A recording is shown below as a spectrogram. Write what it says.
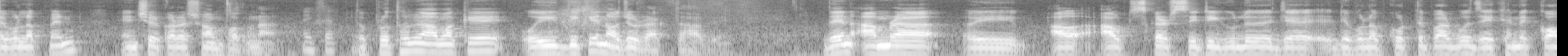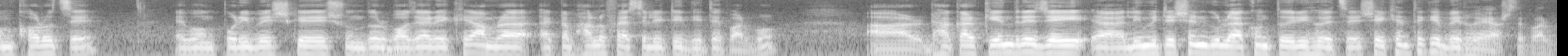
ডেভেলপমেন্ট এনশিওর করা সম্ভব না। তো প্রথমে আমাকে ওই দিকে নজর রাখতে হবে। দেন আমরা ওই আউটস্কার্ট সিটিগুলো যে ডেভেলপ করতে পারব যেখানে কম খরচে এবং পরিবেশকে সুন্দর বজায় রেখে আমরা একটা ভালো ফ্যাসিলিটি দিতে পারব। আর ঢাকার কেন্দ্রে যেই লিমিটেশনগুলো এখন তৈরি হয়েছে সেখান থেকে বের হয়ে আসতে পারব।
